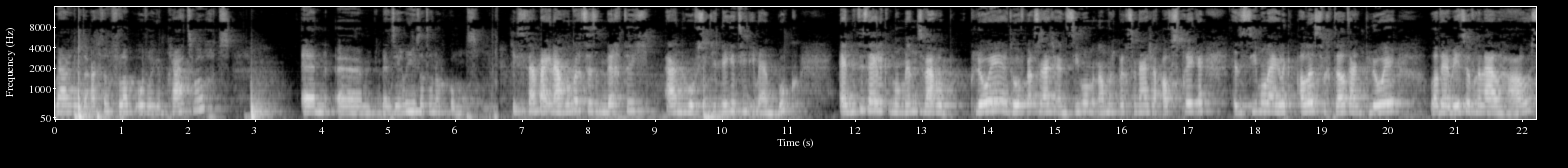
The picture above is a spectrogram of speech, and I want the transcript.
waar op de achterflap over gepraat wordt. En um, ik ben zeer benieuwd wat er nog komt. Ik zit aan pagina 136 aan hoofdstukje 19 in mijn boek. En dit is eigenlijk het moment waarop Chloe, het hoofdpersonage, en Simon, een ander personage, afspreken. En Simon eigenlijk alles vertelt aan Chloe wat hij weet over Lyle House.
